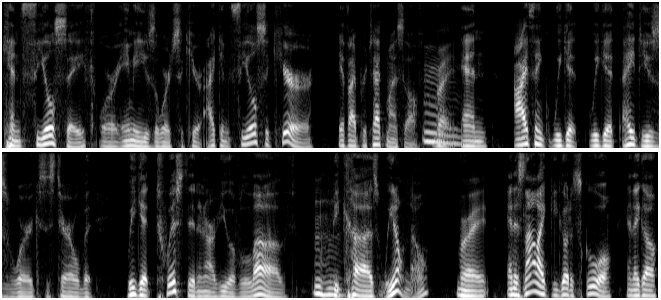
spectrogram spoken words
can feel safe, or Amy used the word secure. I can feel secure if I protect myself. Mm. Right. Mm. And I think we get we get I hate to use this word because it's terrible, but we get twisted in our view of love mm-hmm. because we don't know. Right. And it's not like you go to school and they go,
